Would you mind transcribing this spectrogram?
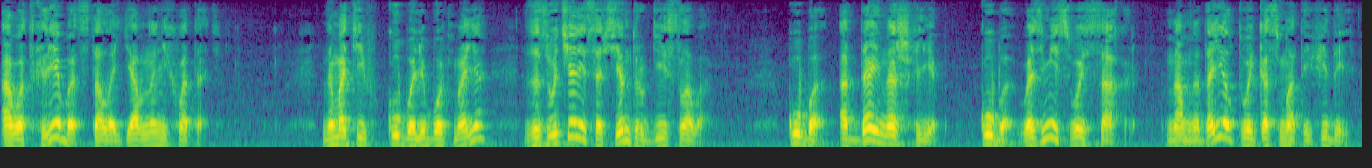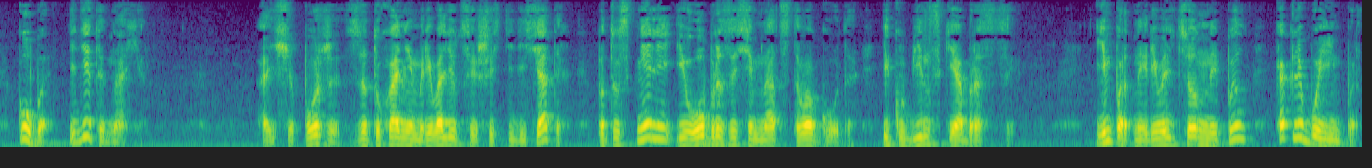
а вот хлеба стало явно не хватать. На мотив «Куба, любовь моя» зазвучали совсем другие слова. «Куба, отдай наш хлеб! Куба, возьми свой сахар! Нам надоел твой косматый Фидель! Куба, иди ты нахер!» А еще позже, с затуханием революции 60-х, потускнели и образы 17 -го года, и кубинские образцы. Импортный революционный пыл, как любой импорт,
